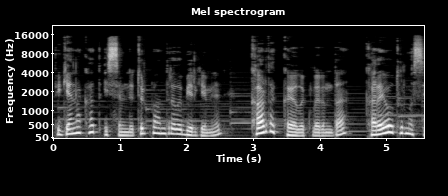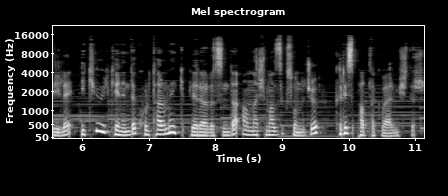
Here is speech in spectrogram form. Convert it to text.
Figenakat isimli Türk bandıralı bir geminin Kardak kayalıklarında karaya oturması ile iki ülkenin de kurtarma ekipleri arasında anlaşmazlık sonucu kriz patlak vermiştir.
